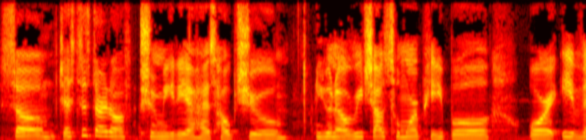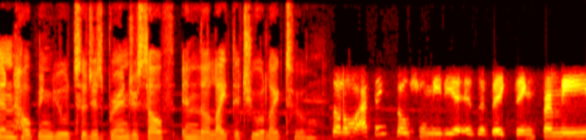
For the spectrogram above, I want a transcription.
So, just to start off, social media has helped you, you know, reach out to more people or even helping you to just brand yourself in the light that you would like to? So I think social media is a big thing for me.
